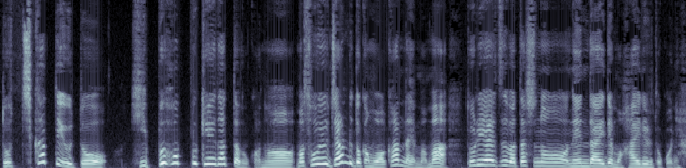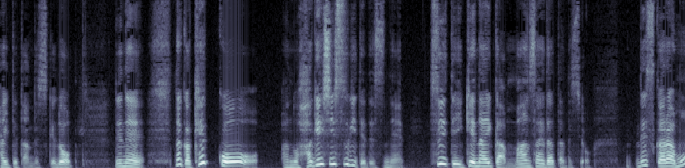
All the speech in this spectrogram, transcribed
どっちかっていうと、ヒップホップ系だったのかなまあそういうジャンルとかもわかんないまま、とりあえず私の年代でも入れるとこに入ってたんですけど、でね、なんか結構、あの、激しすぎてですね、ついていけない感満載だったんですよ。ですから、もう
